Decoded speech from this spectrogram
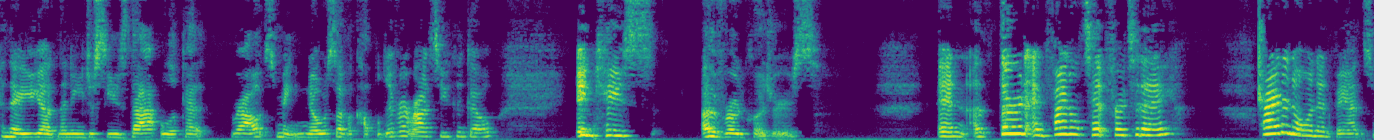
and there you go. Then you just use that, look at routes, make notes of a couple different routes you can go in case of road closures. And a third and final tip for today, try to know in advance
